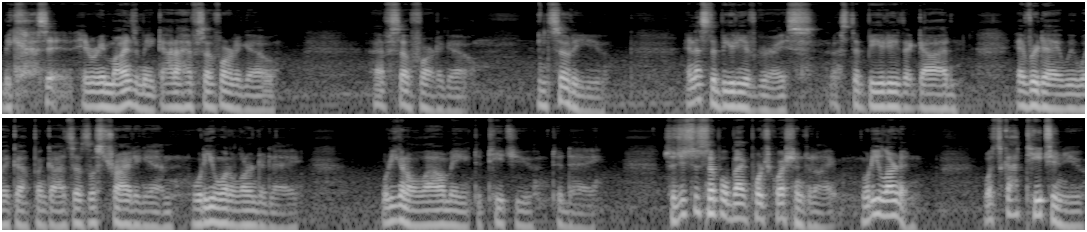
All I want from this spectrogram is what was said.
because it, it reminds me, God, I have so far to go. I have so far to go. And so do you. And that's the beauty of grace. That's the beauty that God, every day we wake up and God says, let's try it again. What do you want to learn today? What are you going to allow me to teach you today? So, just a simple back porch question tonight. What are you learning? What's God teaching you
